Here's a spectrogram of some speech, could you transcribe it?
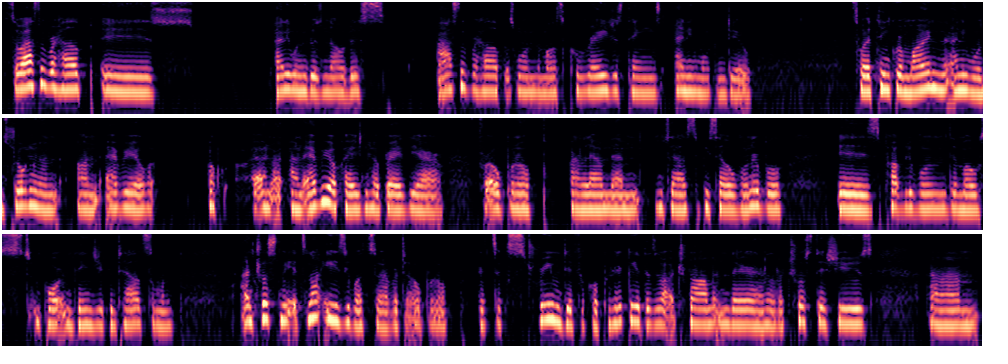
So asking for help is anyone who doesn't know this, asking for help is one of the most courageous things anyone can do. So I think reminding anyone struggling on, on every on, on every occasion how brave they are for opening up and allowing them themselves to be so vulnerable is probably one of the most important things you can tell someone. And trust me, it's not easy whatsoever to open up. It's extremely difficult, particularly if there's a lot of trauma in there and a lot of trust issues. Um,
